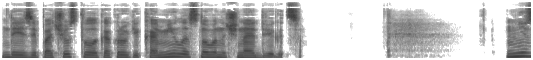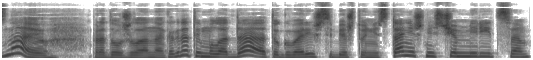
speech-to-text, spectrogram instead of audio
Дейзи почувствовала, как руки Камилы снова начинают двигаться. «Не знаю», — продолжила она, — «когда ты молода, то говоришь себе, что не станешь ни с чем мириться.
